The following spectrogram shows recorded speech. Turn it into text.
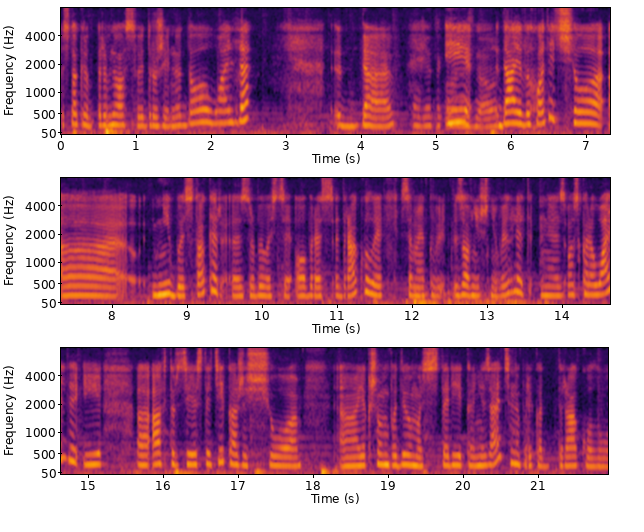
Стокер ревнував свою дружину до Уальда. Да. Я такого І, не знала. да, і виходить, що е, ніби Стокер е, зробив ось цей образ Дракули, саме як зовнішній вигляд е, з Оскара Уальда. І е, автор цієї статті каже, що е, якщо ми подивимось старі екранізації, наприклад, Дракулу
